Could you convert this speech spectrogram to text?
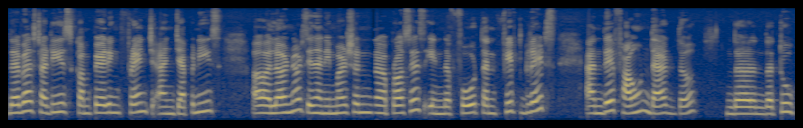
there were studies comparing French and Japanese uh, learners in an immersion uh, process in the 4th and 5th grades and they found that the the, the two,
